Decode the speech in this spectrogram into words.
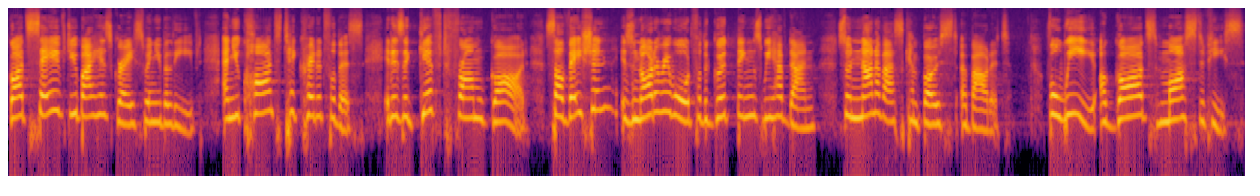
God saved you by his grace when you believed, and you can't take credit for this. It is a gift from God. Salvation is not a reward for the good things we have done, so none of us can boast about it. For we are God's masterpiece.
